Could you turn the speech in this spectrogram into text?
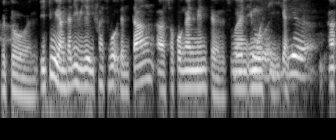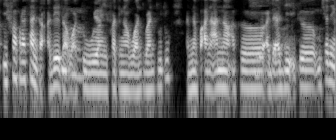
Betul. Itu yang tadi bila Ifah sebut tentang uh, sokongan mental, sokongan Betul. emosi kan. Ya. Uh, Ifah perasan tak ada tak Hmm. waktu yang Ifah tengah bantu-bantu tu nampak anak-anak ke, Betul. adik-adik ke, macam mana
